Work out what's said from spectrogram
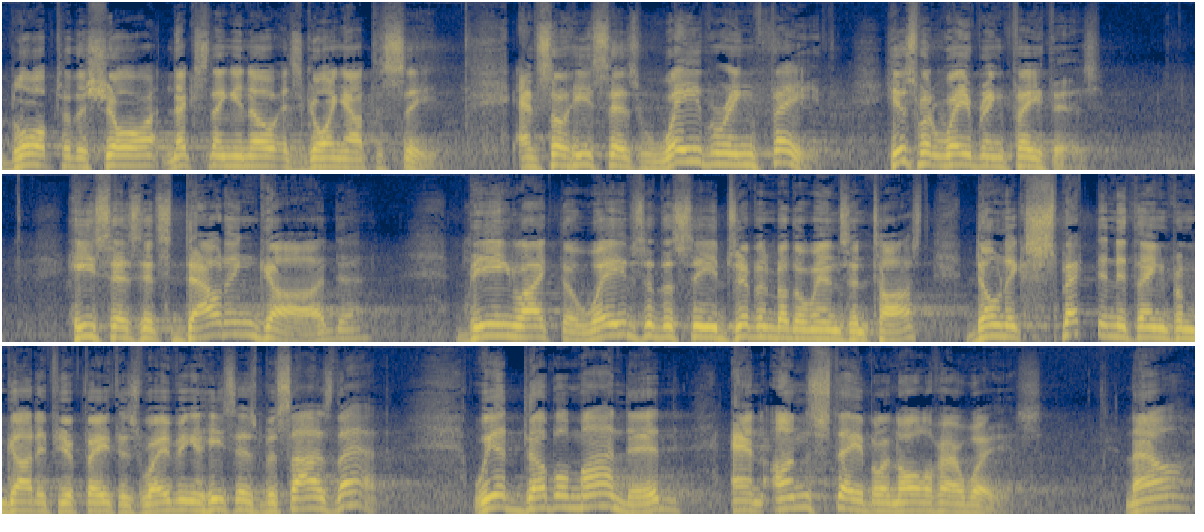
blow up to the shore. Next thing you know, it's going out to sea. And so he says, wavering faith. Here's what wavering faith is He says it's doubting God, being like the waves of the sea driven by the winds and tossed. Don't expect anything from God if your faith is wavering. And he says, besides that, we are double minded and unstable in all of our ways. Now,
